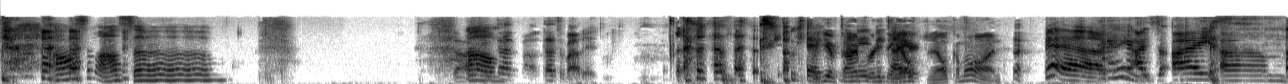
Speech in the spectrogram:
awesome, awesome. So I Um, think that about, that's about it. okay. Well, you have time made for anything tired. else, Janelle? Come on. Yeah. I, I, I, um,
